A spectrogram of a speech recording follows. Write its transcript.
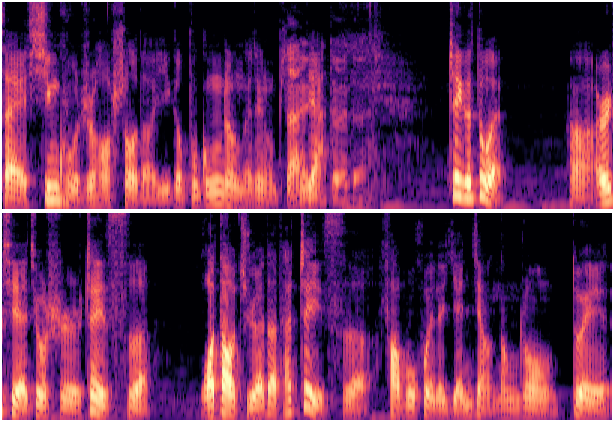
在辛苦之后受到一个不公正的这种评价，对对这个对，啊，而且就是这次，我倒觉得他这次发布会的演讲当中对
